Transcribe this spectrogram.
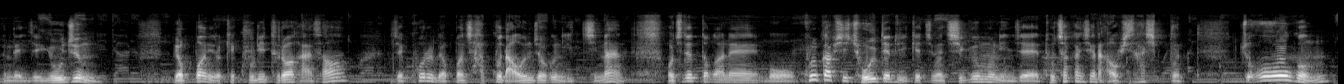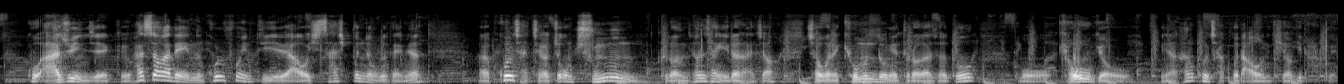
근데 이제 요즘 몇 번 이렇게 구리 들어가서 이제 콜을 몇 번 잡고 나온 적은 있지만 어찌됐든 간에 뭐 콜값이 좋을 때도 있겠지만 지금은 이제 도착한 시간 9시 40분 조금 그 아주 이제 그 활성화되어 있는 콜 포인트 이외에 9시 40분 정도 되면 어, 콜 자체가 조금 죽는 그런 현상이 일어나죠. 저번에 교문동에 들어가서도 뭐 겨우겨우 그냥 한 콜 잡고 나온 기억이 나고요.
